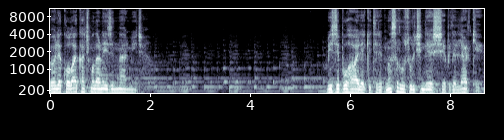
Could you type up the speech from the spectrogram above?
Böyle kolay kaçmalarına izin vermeyeceğim. Bizi bu hale getirip nasıl huzur içinde yaşayabilirler ki?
